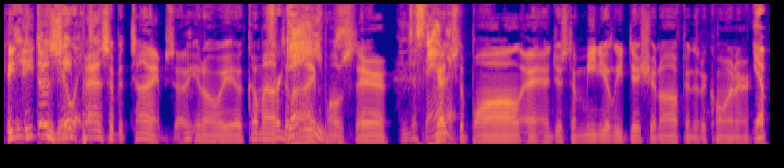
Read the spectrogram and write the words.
He, He he does do seem it. passive at times. Uh, you know, he'll come out For to the high post there, And just catch the ball, and, and just immediately dish it off into the corner. Yep.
